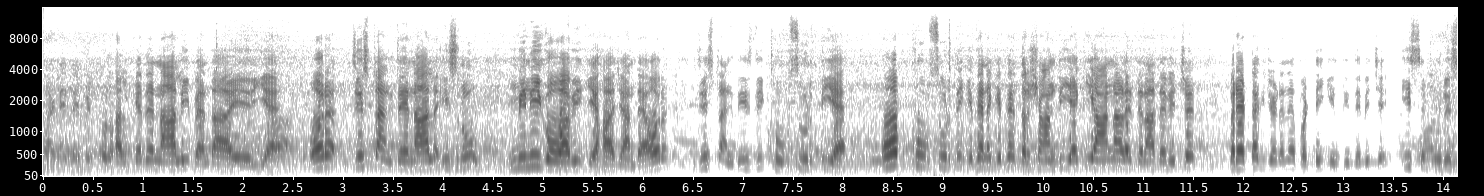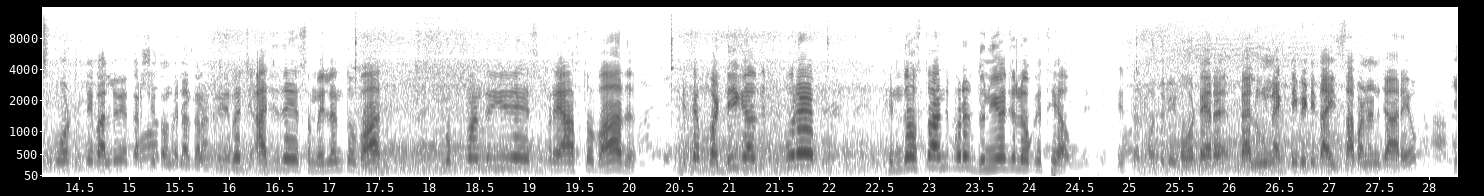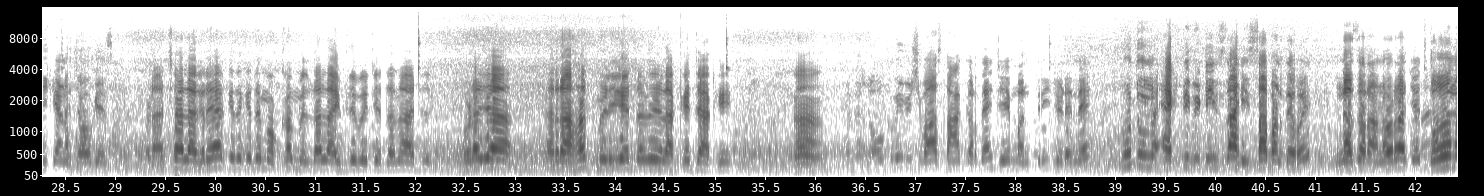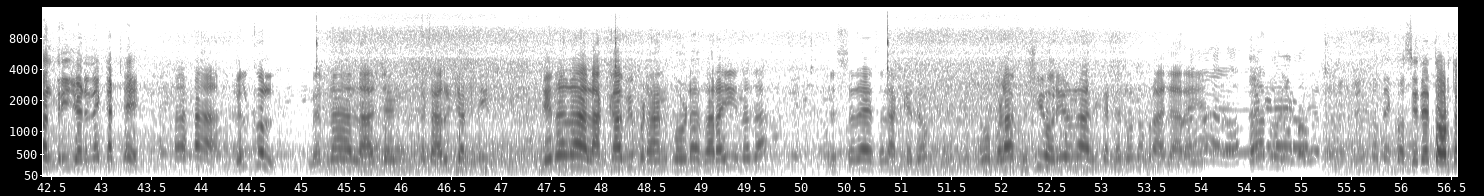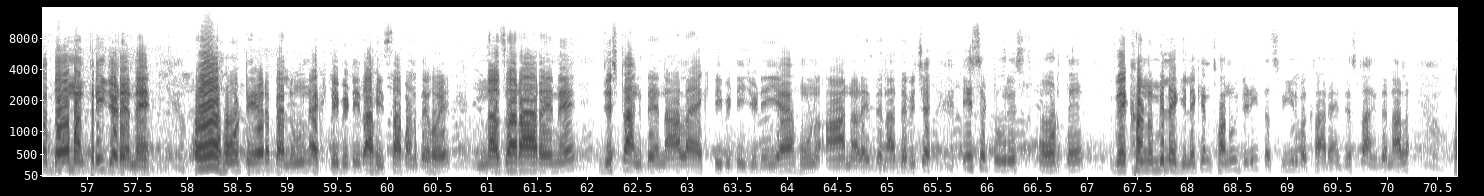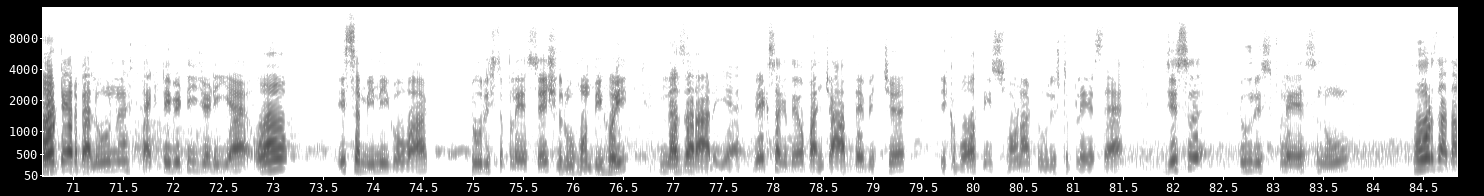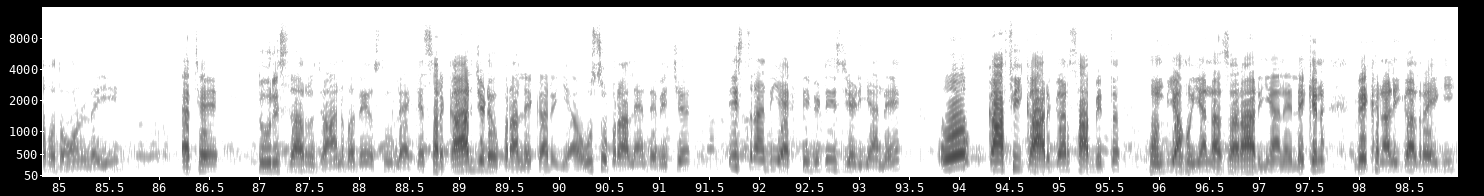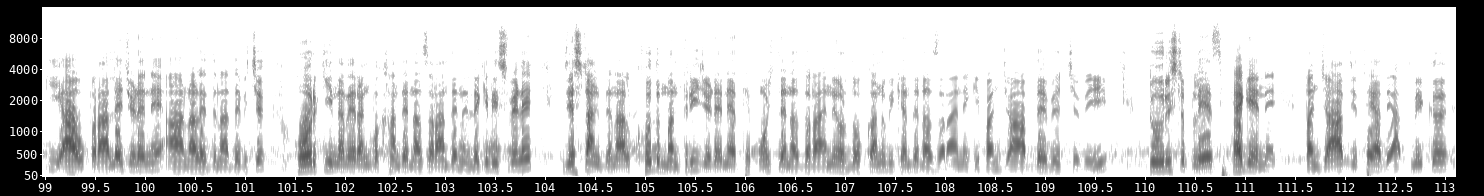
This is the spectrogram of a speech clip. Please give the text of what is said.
ਸਾਡੇ ਤੇ ਬਿਲਕੁਲ ਹਲਕੇ ਦੇ ਨਾਲ ਹੀ ਪੈਂਦਾ ਏਰੀਆ ਔਰ ਜਿਸ ਢੰਗ ਦੇ ਨਾਲ ਇਸ ਨੂੰ ਮਿਨੀ ਗੋਆ ਵੀ ਕਿਹਾ ਜਾਂਦਾ ਹੈ। ਔਰ ਜਿਸ ਢੰਗ ਦੀ ਇਸ ਦੀ ਖੂਬਸੂਰਤੀ ਹੈ ਉਹ ਖੂਬਸੂਰਤੀ ਕਿਤੇ ਨਾ ਕਿਤੇ ਦਰਸਾਉਂਦੀ ਹੈ ਕਿ ਆਉਣ ਵਾਲੇ ਦਿਨਾਂ ਦੇ ਵਿੱਚ ਪਰਯਟਕ ਜਿਹੜੇ ਨੇ ਵੱਡੀ ਗਿਣਤੀ ਦੇ ਵਿੱਚ ਇਸ ਟੂਰਿਸਟ ਸਪੌਟ ਦੇ ਵੱਲ ਵੀ ਆਕਰਸ਼ਿਤ ਹੁੰਦੇ ਨਜ਼ਰ ਆਉਣਗੇ। ਵਿੱਚ ਅੱਜ ਦੇ ਸੰਮੇਲਨ ਤੋਂ ਬਾਅਦ ਮੁੱਖ ਮੰਤਰੀ ਜੀ ਦੇ ਇਸ ਪ੍ਰਯਾਸ ਤੋਂ ਬਾਅਦ ਇੱਥੇ ਵੱਡੀ ਗੱਲ ਪੂਰੇ ਹਿੰਦੁਸਤਾਨ 'ਚ ਪੂਰੇ ਦੁਨੀਆ 'ਚ ਲੋਕ ਇੱਥੇ ਆਉਗੇ ਇਸ ਖੁਦ ਵੀ ਹੌਟ 에ਅਰ ਬੈਲੂਨ ਐਕਟੀਵਿਟੀ ਦਾ ਹਿੱਸਾ ਬਣਨ ਜਾ ਰਹੇ ਹੋ। ਕੀ ਕਹਿਣਾ ਚਾਹੋਗੇ ਇਸ ਬੜਾ ਅੱਛਾ ਲੱਗ ਰਿਹਾ ਕਿਤੇ ਕਿਤੇ ਮੌਕਾ ਮਿਲਦਾ ਲਾਈਫ ਦੇ ਵਿੱਚ ਇਦਾਂ ਦਾ ਅੱਜ ਥੋੜਾ ਜਿਹਾ ਰਾਹਤ ਮਿਲੀ ਹੈ ਇਦਾਂ ਦੇ ਇਲਾਕੇ ਜਾ ਕੇ। ਹਾਂ। ਵੀ ਵਿਸ਼ਵਾਸ ਤਾਂ ਕਰਦੇ ਆ ਜੇ ਮੰਤਰੀ ਜਿਹੜੇ ਨੇ ਖੁਦ ਉਹਨਾਂ ਐਕਟੀਵਿਟੀਆਂ ਦਾ ਹਿੱਸਾ ਬਣਦੇ ਹੋਏ ਨਜ਼ਰ ਆਉਣ ਔਰ ਜੇ ਦੋ ਮੰਤਰੀ ਜਿਹੜੇ ਨੇ ਇਕੱਠੇ। ਬਿਲਕੁਲ। ਮੇਰੇ ਨਾਲ ਲਾਲਚੰਦ ਕਟਾਰੂ ਚੱਕ ਜੀ ਜਿਨ੍ਹਾਂ ਦਾ ਇਲਾਕਾ ਵੀ ਪਠਾਨਕੋਟ ਹੈ ਸਾਰਾ ਹੀ ਇਹਨਾਂ ਦਾ ਮਿਸਟਰ ਹੈ ਇਸ ਇਲਾਕੇ ਤੋਂ। ਤੋਂ ਬੜਾ ਖੁਸ਼ੀ ਹੋ ਰਹੀ ਹੈ ਉਹਨਾਂ ਨਾਲ ਅਸੀਂ ਇਕੱਠੇ ਦੋਨੋਂ ਭਰਾ ਜਾ ਰਹੇ ਹਾਂ। ਬਹੁਤ ਬਹੁਤ ਸ਼ੁਕਰੀਆ। ਬਿਲਕੁਲ ਦੇਖੋ ਸਿੱਧੇ ਤੌਰ ਤੇ ਦੋ ਮੰਤਰੀ ਜਿਹੜੇ ਨੇ ਉਹ ਹੌਟ 에ਅਰ ਬੈਲੂਨ ਐਕਟੀਵਿਟੀ ਦਾ ਹਿੱਸਾ ਬਣਦੇ ਹੋਏ ਨਜ਼ਰ ਆ ਰਹੇ ਨੇ, ਜਿਸ ਢੰਗ ਦੇ ਨਾਲ ਐਕਟੀਵਿਟੀ ਜਿਹੜੀ ਹੈ ਹੁਣ ਆਉਣ ਵਾਲੇ ਦਿਨਾਂ ਦੇ ਵਿੱਚ ਇਸ ਟੂਰਿਸਟ ਸਪੌਟ ਤੇ ਵੇਖਣ ਨੂੰ ਮਿਲੇਗੀ। ਲੇਕਿਨ ਤੁਹਾਨੂੰ ਜਿਹੜੀ ਤਸਵੀਰ ਵਿਖਾ ਰਹੇ ਹਾਂ, ਜਿਸ ਢੰਗ ਦੇ ਨਾਲ ਹੌਟ 에ਅਰ ਬੈਲੂਨ ਐਕਟੀਵਿਟੀ ਜਿਹੜੀ ਹੈ, ਉਹ ਇਸ ਮਿਨੀ ਗੋਆ ਟੂਰਿਸਟ ਪਲੇਸ ਸੇ ਸ਼ੁਰੂ ਹੁੰਦੀ ਹੋਈ ਨਜ਼ਰ ਆ ਰਹੀ ਹੈ। ਵੇਖ ਸਕਦੇ ਹੋ, ਪੰਜਾਬ ਦੇ ਵਿੱਚ ਇੱਕ ਬਹੁਤ ਹੀ ਸੋਹਣਾ ਟੂਰਿਸਟ ਪਲੇਸ ਹੈ, ਜਿਸ ਟੂਰਿਸਟ ਪਲੇਸ ਨੂੰ ਹੋਰ ਜ਼ਿਆਦਾ ਵਧਾਉਣ ਲਈ ਇੱਥੇ ਟੂਰਿਸਟ ਦਾ ਰੁਝਾਨ ਵਧੇ, ਉਸ ਨੂੰ ਲੈ ਕੇ ਸਰਕਾਰ ਜਿਹੜੇ ਉਪਰਾਲੇ ਕਰ ਰਹੀ ਆ, ਉਸ ਉਪਰਾਲਿਆਂ ਦੇ ਵਿੱਚ ਇਸ ਤਰ੍ਹਾਂ ਦੀ ਐਕਟੀਵਿਟੀਆਂ ਜਿਹੜੀਆਂ ਨੇ ਉਹ ਕਾਫੀ ਕਾਰਗਰ ਸਾਬਿਤ ਹੁੰਦੀਆਂ ਹੋਈਆਂ ਨਜ਼ਰ ਆ ਰਹੀਆਂ ਨੇ। ਲੇਕਿਨ ਵੇਖਣ ਵਾਲੀ ਗੱਲ ਰਹੇਗੀ ਕਿ ਆ ਉਪਰਾਲੇ ਜਿਹੜੇ ਨੇ, ਆਉਣ ਵਾਲੇ ਦਿਨਾਂ ਦੇ ਵਿੱਚ ਹੋਰ ਕੀ ਨਵੇਂ ਰੰਗ ਵਿਖਾਉਂਦੇ ਨਜ਼ਰ ਆਉਂਦੇ ਨੇ। ਲੇਕਿਨ ਇਸ ਵੇਲੇ ਜਿਸ ਢੰਗ ਦੇ ਨਾਲ ਖੁਦ ਮੰਤਰੀ ਜਿਹੜੇ ਨੇ ਇੱਥੇ ਪਹੁੰਚਦੇ ਨਜ਼ਰ ਆਏ ਨੇ ਔਰ ਲੋਕਾਂ ਨੂੰ ਵੀ ਕਹਿੰਦੇ ਨਜ਼ਰ ਆਏ ਨੇ ਕਿ ਪੰਜਾਬ ਦੇ ਵਿੱਚ ਵੀ ਟੂਰਿਸਟ ਪਲੇਸ ਹੈਗੇ ਨੇ। ਪੰਜਾਬ ਜਿੱਥੇ ਅਧਿਆਤਮਿਕ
